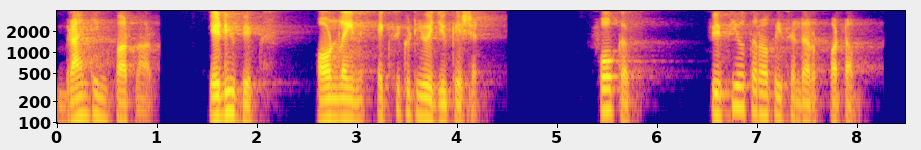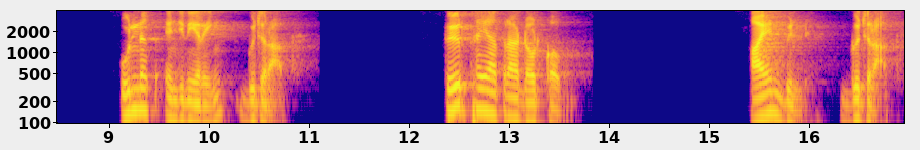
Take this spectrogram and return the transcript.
Branding Partner EduBix Online Executive Education Focus Physiotherapy Center Patam Unnat Engineering Gujarat Tirthayatra.com Iron Build Gujarat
